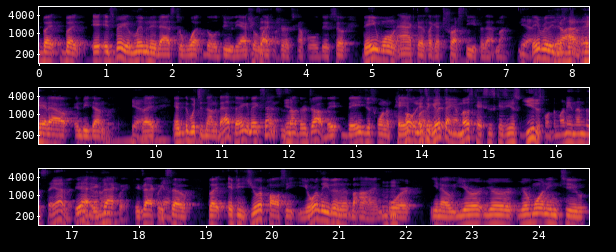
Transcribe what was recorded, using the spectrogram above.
But but it, it's very limited as to what they'll do. The actual life insurance company will do. So they won't act as like a trustee for that money. Yeah. They really They just want have- to pay it out and be done with it. Yeah. Right. And which is not a bad thing. It makes sense. It's Yeah. not their job. They they just want to pay. Oh, it's a good thing in most cases because you just you just want the money and them to stay out of it. You Yeah. know what I mean? exactly. Exactly. Yeah. So, but if it's your policy, you're leaving it behind, Mhm. or you know you're you're you're wanting to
